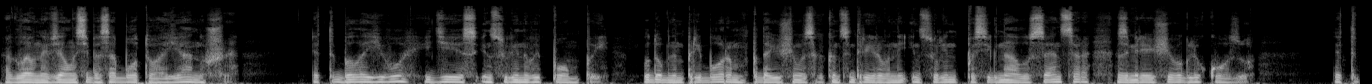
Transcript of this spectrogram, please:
а главное, взял на себя заботу о Януше — это была его идея с инсулиновой помпой, удобным прибором, подающим высококонцентрированный инсулин по сигналу сенсора, замеряющего глюкозу. Это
